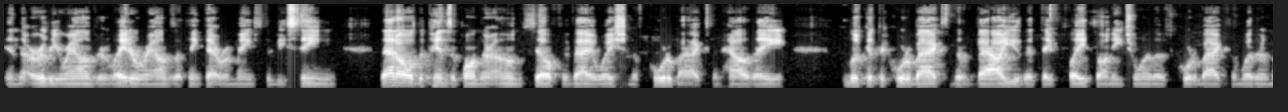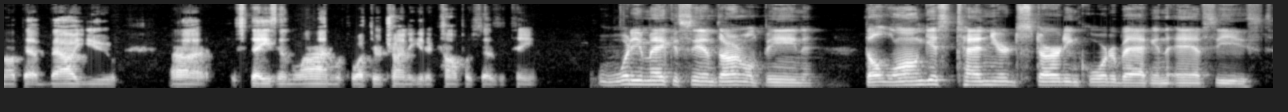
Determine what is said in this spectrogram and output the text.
in the early rounds or later rounds, I think that remains to be seen. That all depends upon their own self evaluation of quarterbacks and how they look at the quarterbacks, the value that they place on each one of those quarterbacks, and whether or not that value uh, stays in line with what they're trying to get accomplished as a team. What do you make of Sam Darnold being the longest tenured starting quarterback in the AFC East?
